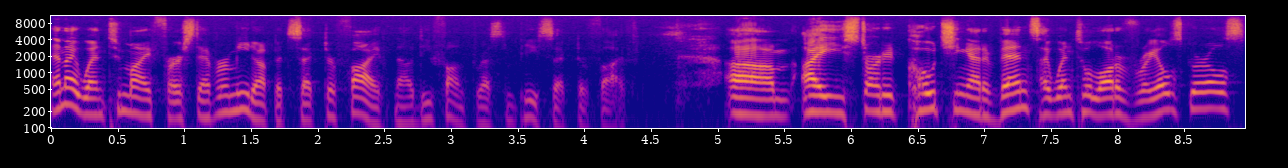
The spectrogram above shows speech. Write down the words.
and I went to my first ever meetup at Sector 5, now defunct, rest in peace, Sector 5. Um, I started coaching at events. I went to a lot of Rails Girls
